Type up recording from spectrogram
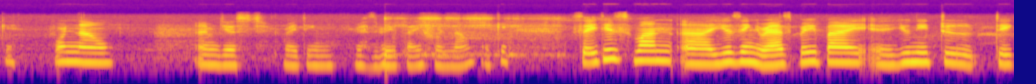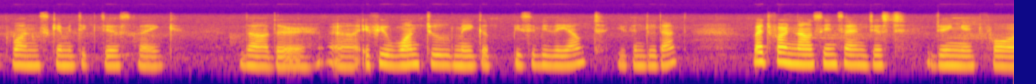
Okay. For now I'm just writing Raspberry Pi for now. Okay. So it is one uh, using Raspberry Pi uh, you need to take one schematic just like the other. Uh, if you want to make a PCB layout you can do that. But for now since I'm just doing it for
